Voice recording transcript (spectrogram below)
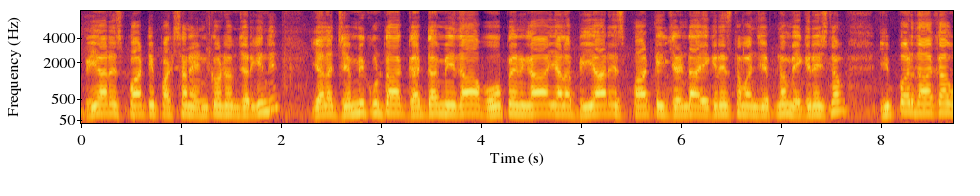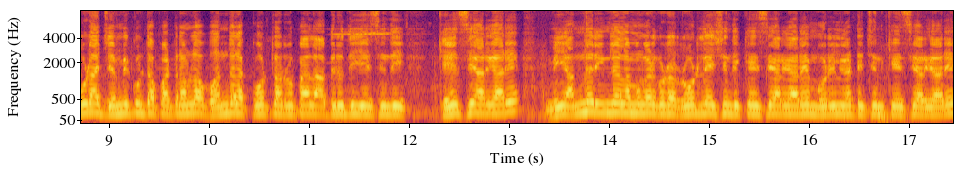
బీఆర్ఎస్ పార్టీ పక్షాన ఎన్నుకోవడం జరిగింది. ఇలా జమ్మికుంట గడ్డ మీద ఓపెన్గా ఇలా బీఆర్ఎస్ పార్టీ జెండా ఎగిరేస్తామని చెప్పినాం ఎగిరేసినాం. ఇప్పటిదాకా కూడా జమ్మికుంట పట్టణంలో వందల కోట్ల రూపాయల అభివృద్ధి చేసింది కేసీఆర్ గారే మీ అందరి ఇండ్ల ముంగడు కూడా రోడ్లు వేసింది కేసీఆర్ గారే మొరీలు కట్టించింది కేసీఆర్ గారే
